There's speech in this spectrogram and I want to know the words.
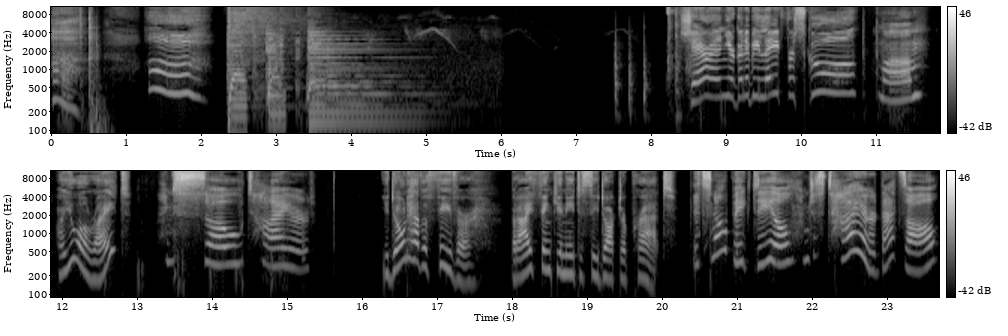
later. Sharon, you're gonna be late for school. Mom, Are you all right? I'm so tired. You don't have a fever, but I think you need to see Dr. Pratt. It's no big deal. I'm just tired, that's all.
